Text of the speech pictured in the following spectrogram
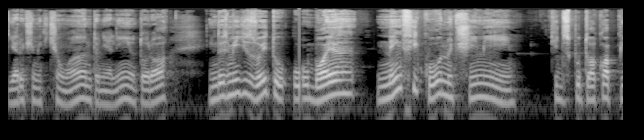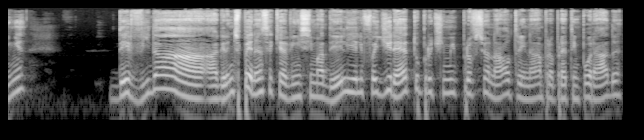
e era o time que tinha o Anthony, Alinho, o Toró. Em 2018, o Boia nem ficou no time que disputou a Copinha devido à, grande esperança que havia em cima dele. ele foi direto para o time profissional treinar para a pré-temporada.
